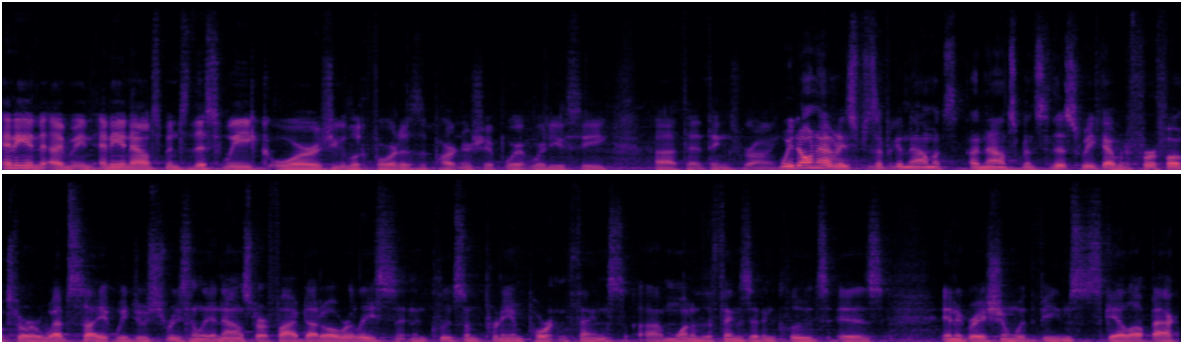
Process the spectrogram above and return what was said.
any I mean any announcements this week, or as you look forward as a partnership, where, where do you see uh, th things growing? We don't have any specific announcements this week. I would refer folks to our website. We just recently announced our 5.0 release. And includes some pretty important things. Um, one of the things it includes is integration with Veeam's scale-out back,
